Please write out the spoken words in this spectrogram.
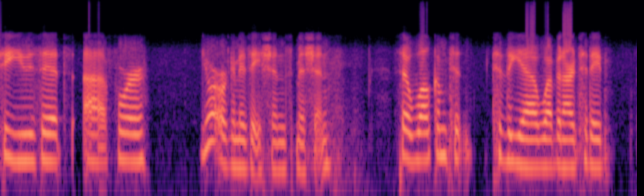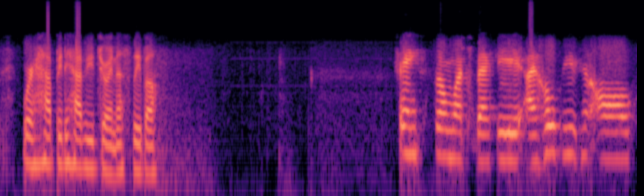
to use it uh, for your organization's mission. So welcome to, to the uh, webinar today. We're happy to have you join us, Liba. Thanks so much, Becky. I hope you can all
